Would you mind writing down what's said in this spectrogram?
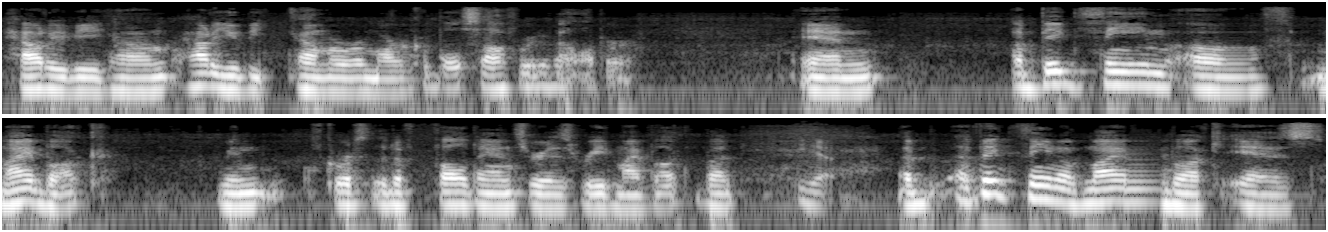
how do you become how do you become a remarkable software developer? And a big theme of my book, I mean, of course, the default answer is read my book, but yeah a, a big theme of my book is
